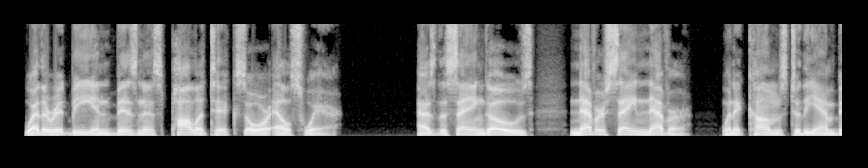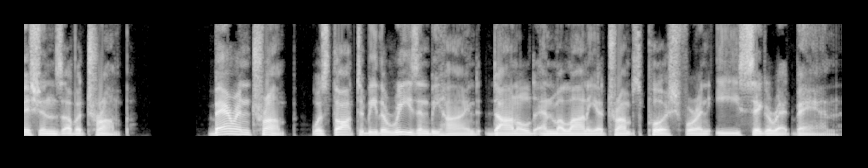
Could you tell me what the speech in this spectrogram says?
whether it be in business, politics, or elsewhere. As the saying goes, never say never when it comes to the ambitions of a Trump. Barron Trump was thought to be the reason behind Donald and Melania Trump's push for an e-cigarette ban.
